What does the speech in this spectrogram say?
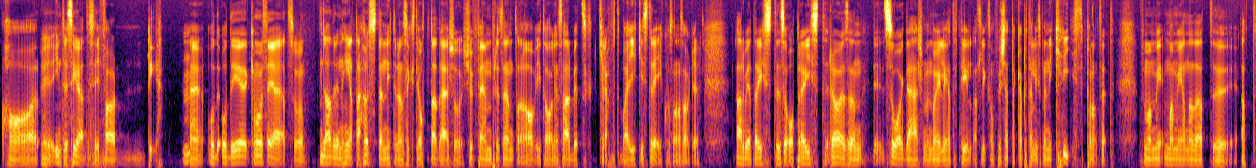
har eh, intresserat sig för det. Mm. Eh, och, det- och det kan man väl säga att så, du hade den heta hösten 1968 där så 25 procent av Italiens arbetskraft bara gick i strejk och sådana saker. Arbetarist, så operaiströrelsen eh, såg det här som en möjlighet till att liksom försätta kapitalismen i kris på något sätt. För man, man menade att, eh, att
